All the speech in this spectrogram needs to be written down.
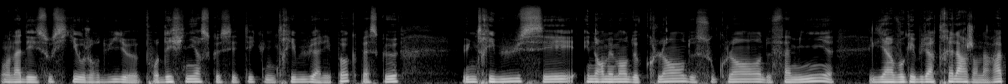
on a des soucis aujourd'hui euh, pour définir ce que c'était qu'une tribu à l'époque parce que une tribu c'est énormément de clans, de sous-clans, de familles. Il y a un vocabulaire très large en arabe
